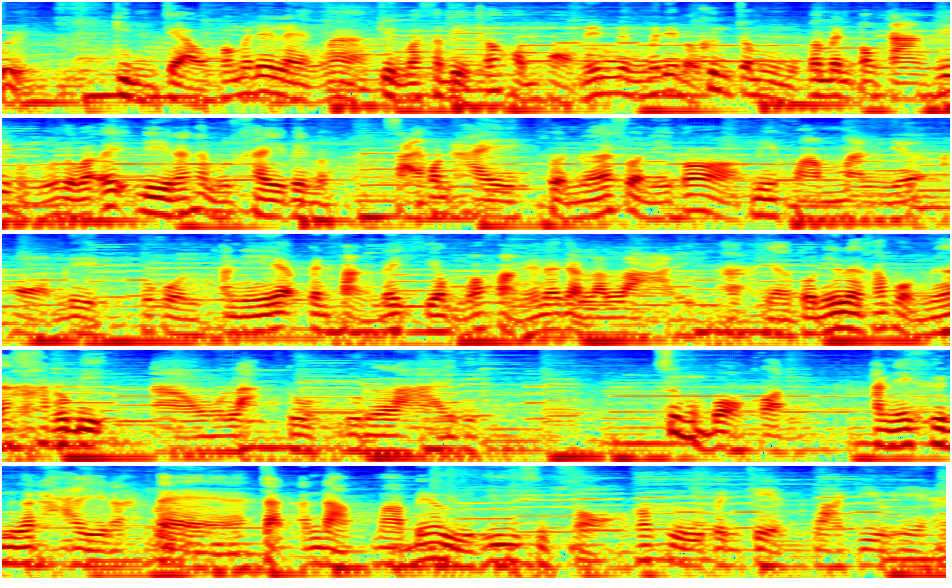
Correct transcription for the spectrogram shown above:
อุ้ยกลิ่นแจ่วก็ไม่ได้แรงมากกลิ่นวาซาบิก็หอมๆนิดนึงไม่ได้แบบขึ้นจมูกมันเป็นตรงกลางที่ผมรู้สึกว่าเอ้ยดีนะถ้าสมมติใครเป็นแบบสายคนไทย ส่วนเนื้อส่วนนี้ก็มีความมันเยอะหอมดีทุกคน อันนี้เป็นฝั่งได้เคี้ยวผมว่าฝั่งนี้น่าจะละลายอะอย่างตัวนี้เลยครับผมเนื้อคารุบิเอาละดูดูลายดิซึ่งผมบอกก่อนอันนี้คือเนื้อไทยนะ แต่จัดอันดับมาเบลอยู่ที่ 12 ก็คือเป็นเกรดวากิว A5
